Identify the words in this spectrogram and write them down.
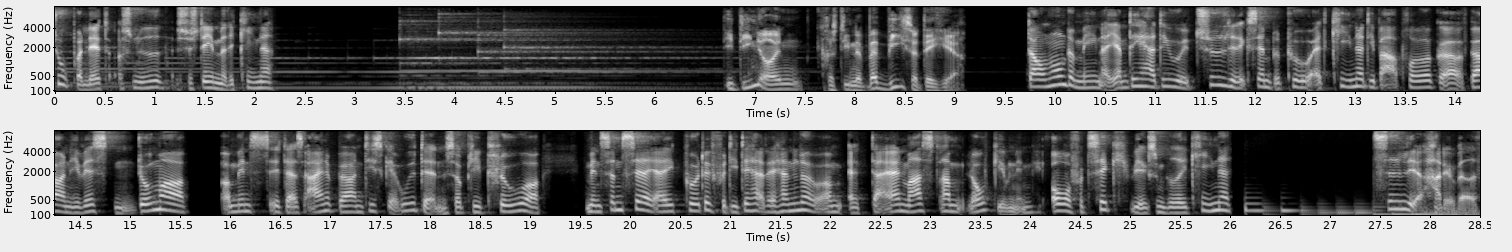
super let at snyde systemet i Kina. I dine øjne, Christina, hvad viser det her? Der er jo nogen, der mener, at det her det er jo et tydeligt eksempel på, at Kina de bare prøver at gøre børn i Vesten dummere, og mens øh, deres egne børn de skal uddannes og blive klogere. Men sådan ser jeg ikke på det, fordi det her det handler jo om, at der er en meget stram lovgivning over for tech-virksomheder i Kina. Tidligere har det jo været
